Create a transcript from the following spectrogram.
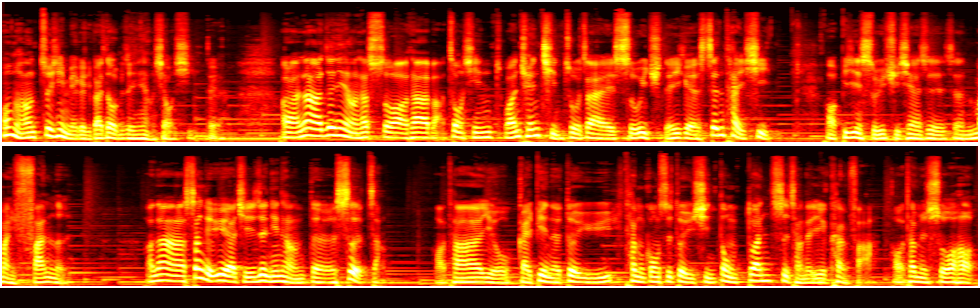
我们好像最近每个礼拜都有任天堂消息，对啊。好了，那任天堂他说啊，他把重心完全倾注在 Switch 的一个生态系哦，毕竟 Switch 现在是真的卖翻了。好，那上个月啊，其实任天堂的社长哦，他有改变了对于他们公司对于行动端市场的一个看法。哦，他们说哈，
